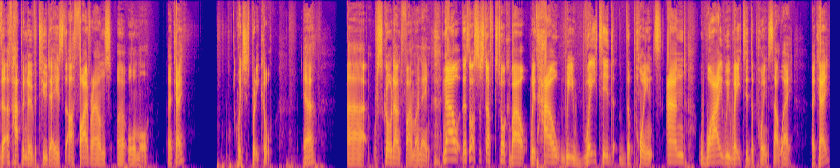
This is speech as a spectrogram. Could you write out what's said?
that have happened over two days that are five rounds uh, or more. Okay? Which is pretty cool. Yeah? Uh, scroll down to find my name. Now, there's lots of stuff to talk about with how we weighted the points and why we weighted the points that way. Okay,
